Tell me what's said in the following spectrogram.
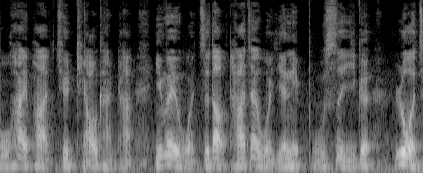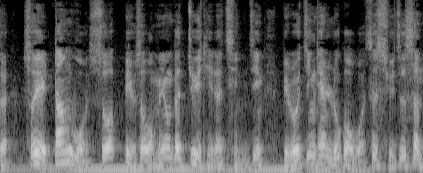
不害怕去调侃他，因为我知道他在我眼里不是一个弱者。所以当我说，比如说我们用个具体的情境，比如今天如果我是徐志胜，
